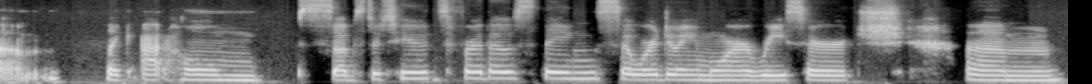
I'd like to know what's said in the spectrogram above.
um, like at home substitutes for those things. So we're doing more research um,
